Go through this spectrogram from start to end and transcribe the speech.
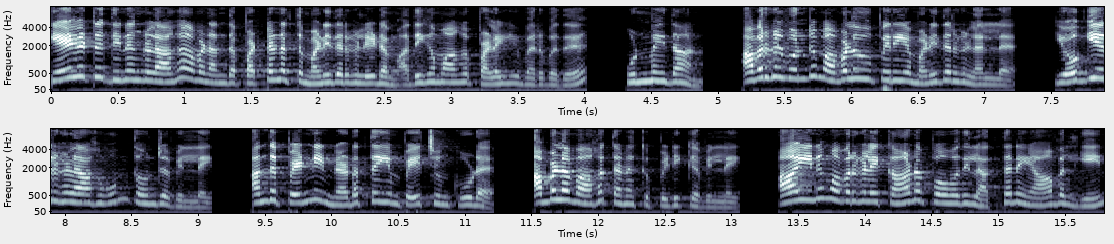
ஏழெட்டு தினங்களாக அவன் அந்த பட்டணத்து மனிதர்களிடம் அதிகமாக பழகி வருவது உண்மைதான். அவர்கள் ஒன்றும் அவ்வளவு பெரிய மனிதர்கள் அல்ல. யோகியர்களாகவும் தோன்றவில்லை. அந்த பெண்ணின் நடத்தையும் பேச்சும் கூட அவ்வளவாக தனக்கு பிடிக்கவில்லை. ஆயினும் அவர்களை காணப்போவதில் அத்தனை ஆவல் ஏன்?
